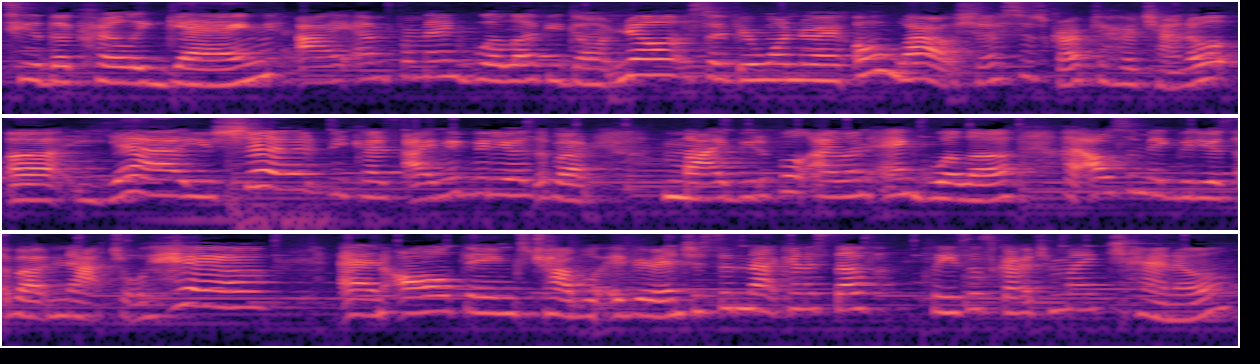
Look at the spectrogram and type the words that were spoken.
to the Curly Gang. I am from Anguilla if you don't know. So if you're wondering, oh wow, should I subscribe to her channel? Uh, yeah, you should because I make videos about my beautiful island Anguilla. I also make videos about natural hair and all things travel. If you're interested in that kind of stuff, please subscribe to my channel.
